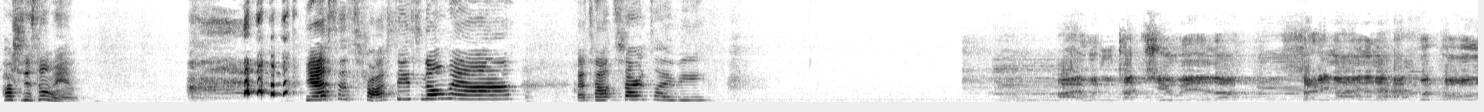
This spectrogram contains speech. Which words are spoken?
Frosty the Snowman. Yes, it's Frosty Snowman. That's how it starts, Ivy. I wouldn't touch you with a 39 and a half foot pole.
